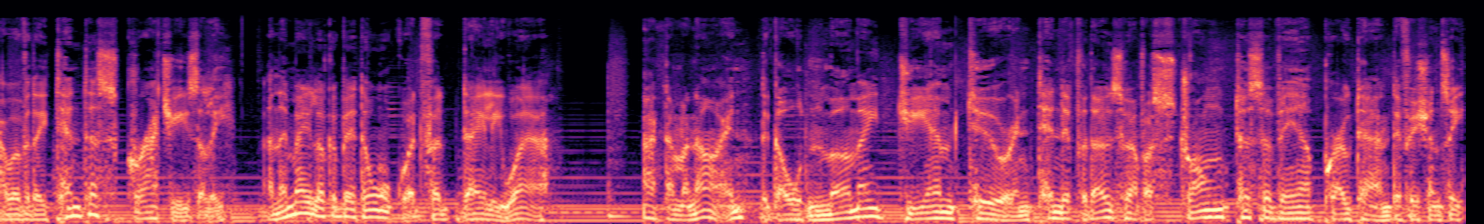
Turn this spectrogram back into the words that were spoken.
however, they tend to scratch easily, and they may look a bit awkward for daily wear. At number 9, the Golden Mermaid GM2 are intended for those who have a strong to severe protan deficiency.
